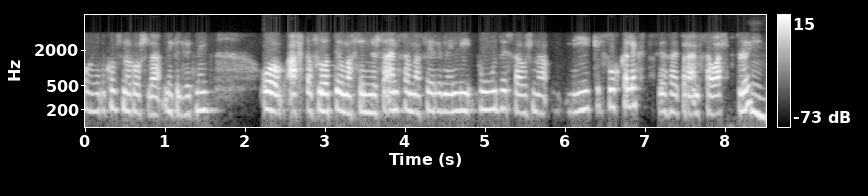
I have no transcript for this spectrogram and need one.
og þetta kom svona rosalega mikil rykning og alltaf floti og maður finnur það ennþá maður fyrir inn í búðir það var svona mikil fúkalegt því að það er bara ennþá allt blöitt mm.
